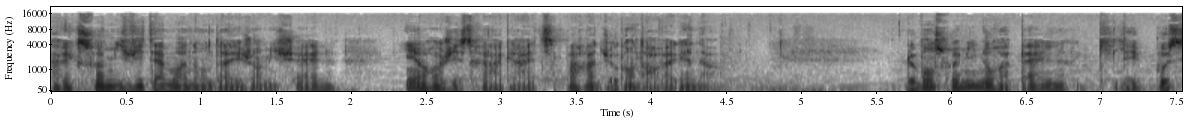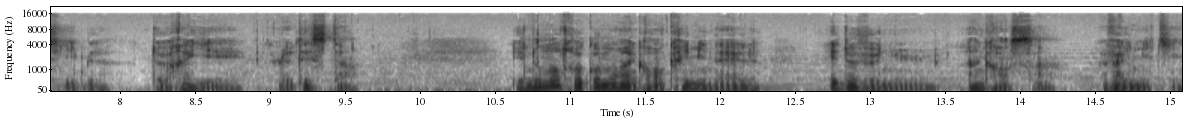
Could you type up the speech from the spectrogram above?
avec Swami Vitamoananda et Jean-Michel et enregistré à Gretz par Radio Gandharvagana. Le bon Swami nous rappelle qu'il est possible de rayer le destin et nous montre comment un grand criminel est devenu un grand saint, Valmiki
